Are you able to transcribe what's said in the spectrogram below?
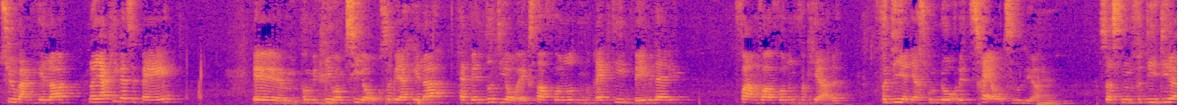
20 gange hellere. Når jeg kigger tilbage øh, på mit liv om 10 år, så vil jeg hellere have ventet de år ekstra og fundet den rigtige baby daddy, frem for at have fundet den forkerte. Fordi at jeg skulle nå det tre år tidligere. Mm. Så sådan, fordi de der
